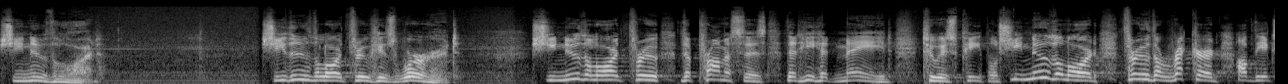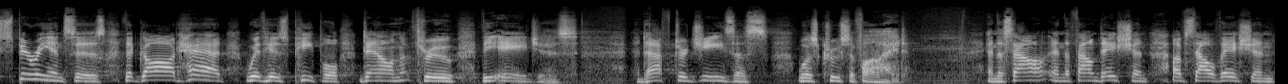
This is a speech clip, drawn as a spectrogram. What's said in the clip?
She knew the Lord. She knew the Lord through His Word. She knew the Lord through the promises that He had made to His people. She knew the Lord through the record of the experiences that God had with His people down through the ages. And after Jesus was crucified, and the, sal- and the foundation of salvation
